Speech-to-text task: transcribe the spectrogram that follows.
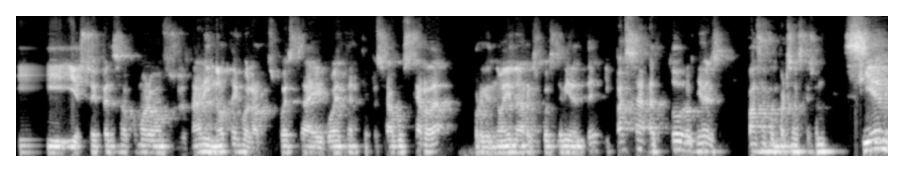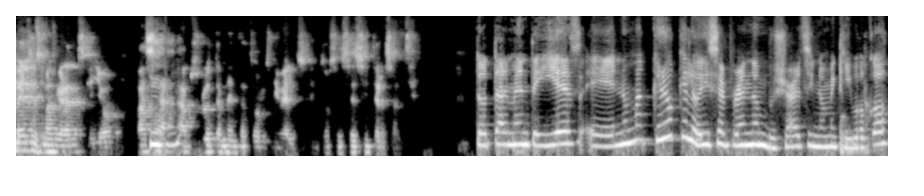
y, y, estoy pensando cómo lo vamos a solucionar y no tengo la respuesta y voy a tener que empezar a buscarla porque no hay una respuesta evidente y pasa a todos los niveles. Pasa con personas que son 100 veces más grandes que yo, pasa absolutamente a todos los niveles. Entonces es interesante. Totalmente, y es, eh, no me, creo que lo dice Brendan Bouchard, si no me equivoco,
